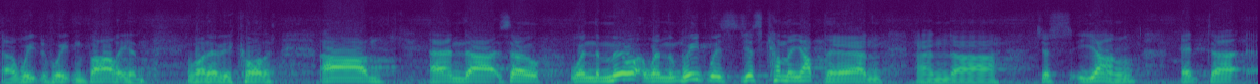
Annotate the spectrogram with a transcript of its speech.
uh, wheat, wheat and barley and whatever you call it. Um, and uh, so when the, mil- when the wheat was just coming up there and, and uh, just young, it, uh,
